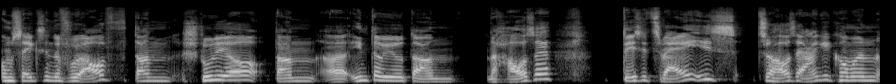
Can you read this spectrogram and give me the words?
um 6 in der Früh auf, dann Studio, dann äh, Interview, dann nach Hause. These 2 ist zu Hause angekommen,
